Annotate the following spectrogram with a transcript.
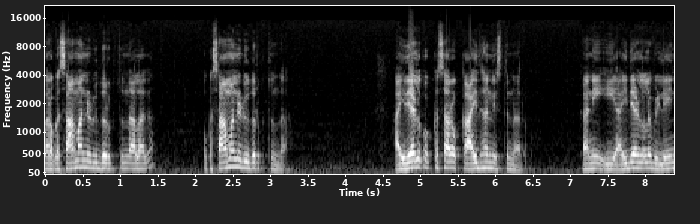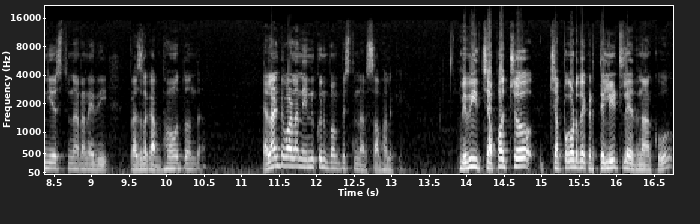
మరి ఒక సామాన్యుడికి దొరుకుతుందా అలాగా? ఒక సామాన్యుడికి దొరుకుతుందా? ఐదేళ్ళకు ఒక్కసారి ఒక ఆయుధాన్ని ఇస్తున్నారు. కానీ ఈ ఐదేళ్ళలో వీళ్ళు ఏం చేస్తున్నారు అనేది ప్రజలకు అర్థమవుతోందా? ఎలాంటి వాళ్ళని ఎన్నుకుని పంపిస్తున్నారు సభలకి? మేబీ ఇది చెప్పచ్చో చెప్పకూడదు ఇక్కడ తెలియట్లేదు నాకు.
